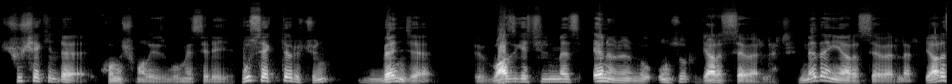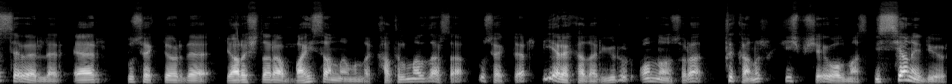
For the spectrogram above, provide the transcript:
şu şekilde konuşmalıyız bu meseleyi. Bu sektör için bence vazgeçilmez en önemli unsur yarış severler. Neden yarış severler? Yarış severler eğer bu sektörde yarışlara bahis anlamında katılmazlarsa bu sektör bir yere kadar yürür. Ondan sonra tıkanır. Hiçbir şey olmaz. İsyan ediyor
